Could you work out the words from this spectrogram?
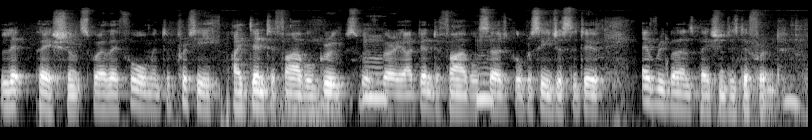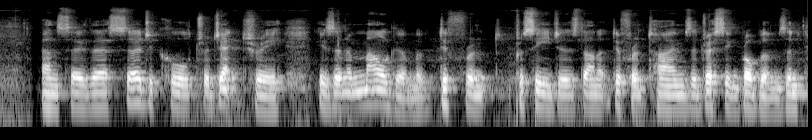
lip patients where they form into pretty identifiable groups with mm. very identifiable mm. surgical procedures to do, every burns patient is different. Mm. And so their surgical trajectory is an amalgam of different procedures done at different times, addressing problems. And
